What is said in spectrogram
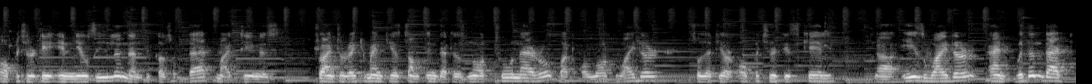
opportunity in New Zealand. And because of that, my team is trying to recommend here something that is not too narrow, but a lot wider so that your opportunity scale uh, is wider. And within that,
